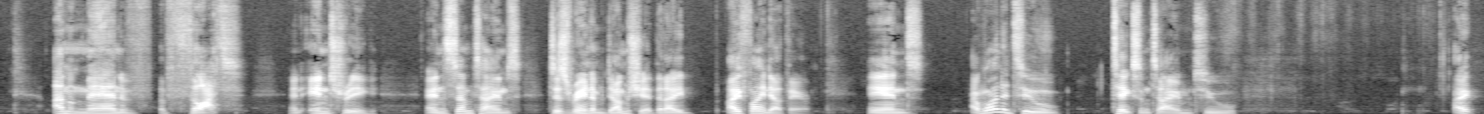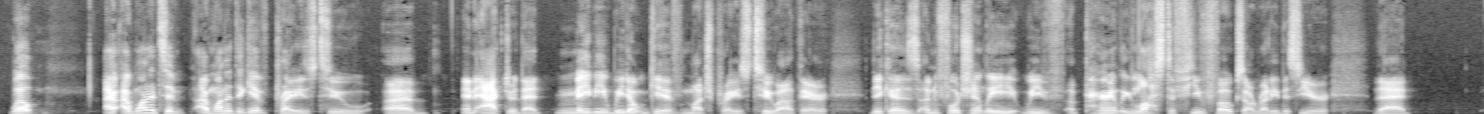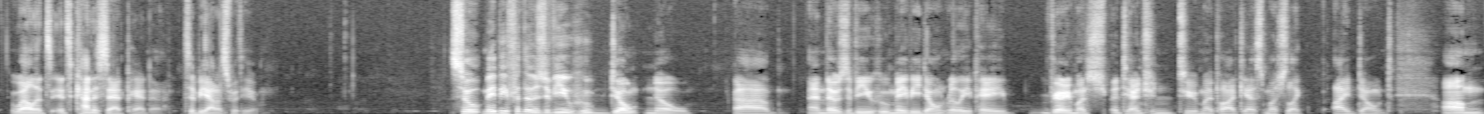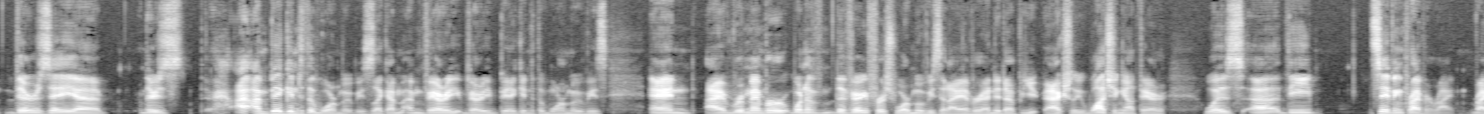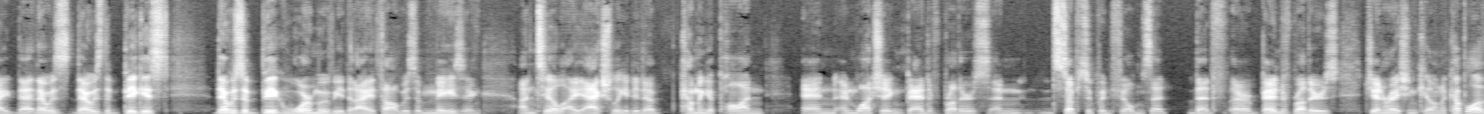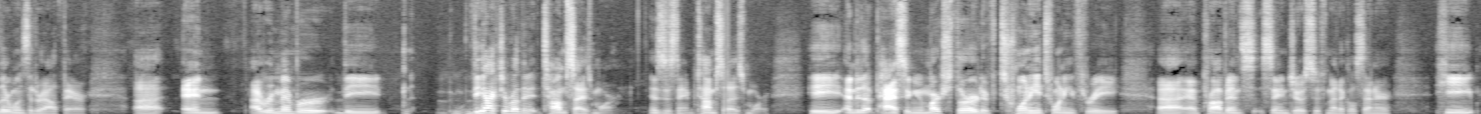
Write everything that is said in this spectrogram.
I'm a man of, of thought and intrigue, and sometimes just random dumb shit that I, I find out there. And I wanted to take some time to I well I, I wanted to I wanted to give praise to uh, an actor that maybe we don't give much praise to out there because unfortunately we've apparently lost a few folks already this year that well, it's it's kind of sad, Panda, to be honest with you. So maybe for those of you who don't know, uh, and those of you who maybe don't really pay very much attention to my podcast, much like I don't, um, there's a uh, there's I, am big into the war movies. Like I'm I'm very very big into the war movies. And I remember one of the very first war movies that I ever ended up actually watching out there was uh, the Saving Private Ryan, right? That that was that was the biggest that was a big war movie that I thought was amazing until I actually ended up coming upon and and watching Band of Brothers and subsequent films that that uh, Band of Brothers, Generation Kill, and a couple other ones that are out there. Uh, and I remember the the actor by the name Tom Sizemore is his name, Tom Sizemore. He ended up passing March 3rd of 2023 uh, at Providence St. Joseph Medical Center. He,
